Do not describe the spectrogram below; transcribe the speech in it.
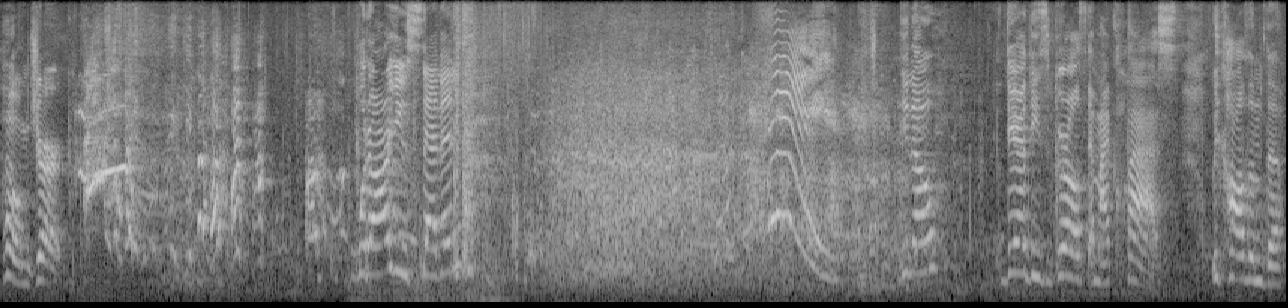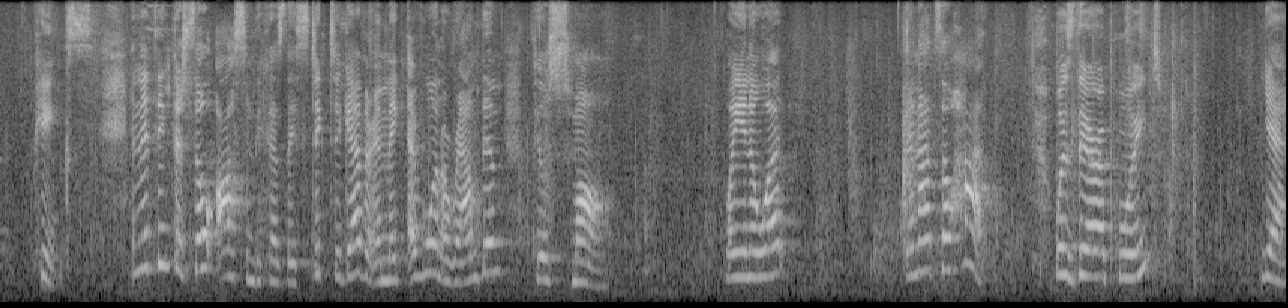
home jerk. What are you, seven? Hey! You know, there are these girls in my class. We call them the Pinks. And they think they're so awesome because they stick together and make everyone around them feel small. Well, you know what? They're not so hot. Was there a point? Yeah,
